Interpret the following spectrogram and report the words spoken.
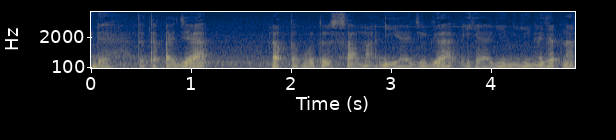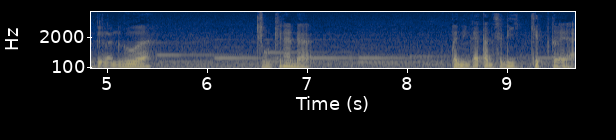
udah tetap aja. Waktu putus sama dia juga ya gini-gini aja penampilan gue mungkin ada peningkatan sedikit tuh ya.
